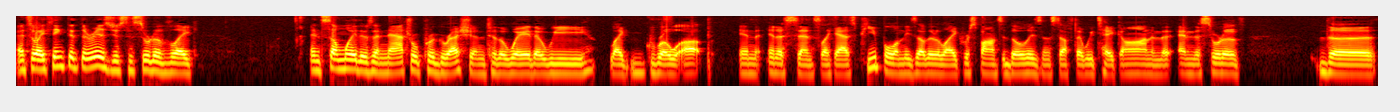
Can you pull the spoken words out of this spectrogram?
And so I think that there is just this sort of like, in some way, there's a natural progression to the way that we like grow up in in a sense, like as people and these other like responsibilities and stuff that we take on, and the and the sort of the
